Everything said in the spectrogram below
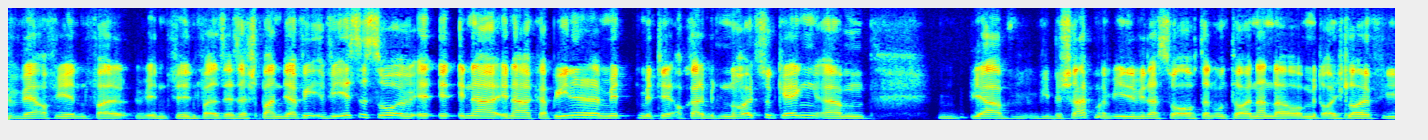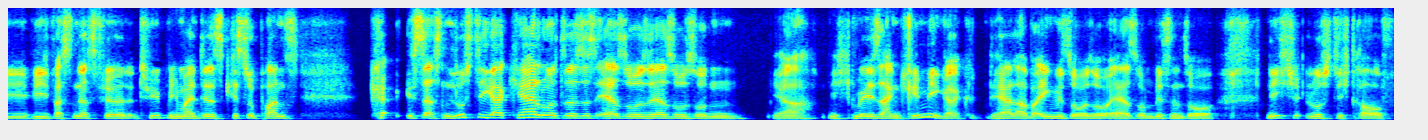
Wäre auf jeden Fall, auf jeden Fall sehr, sehr spannend. Ja, wie, wie ist es so in der, in der Kabine mit, mit den, auch gerade mit den Neuzugängen? Ähm, ja, wie beschreibt man, wie, wie das so auch dann untereinander mit euch läuft? Wie, wie, was sind das für Typen? Ich meine, Dennis Christopans, ist das ein lustiger Kerl oder ist es eher so sehr so, so ein, ja, ich will nicht sagen grimmiger Kerl, aber irgendwie so, so eher so ein bisschen so nicht lustig drauf?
